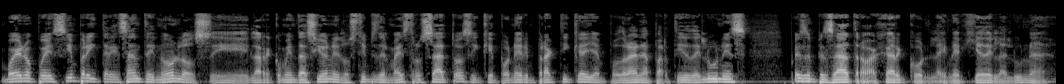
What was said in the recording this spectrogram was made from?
Bueno, pues siempre interesante, ¿no? Los, eh, las recomendaciones, los tips del maestro Sato, así que poner en práctica, ya podrán a partir de lunes, pues empezar a trabajar con la energía de la luna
